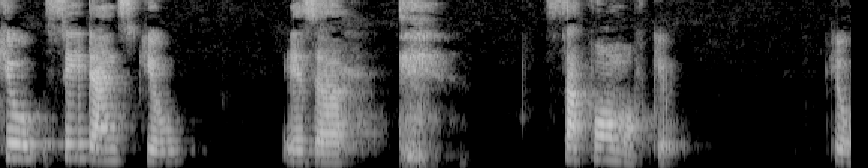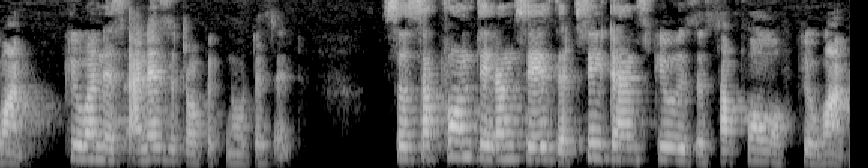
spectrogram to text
Q C times Q is a subform of Q. Q1. Q1 is anisotropic, notice it. So subform theorem says that C times Q is a subform of Q1.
